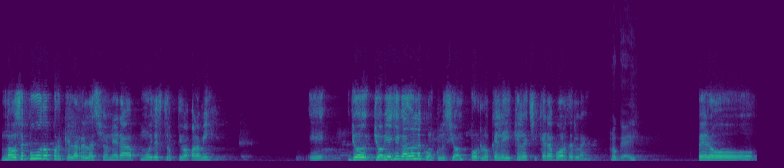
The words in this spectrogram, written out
No se pudo porque la relación era muy destructiva para mí. Eh, yo, yo había llegado a la conclusión por lo que leí que la chica era borderline, Ok. pero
